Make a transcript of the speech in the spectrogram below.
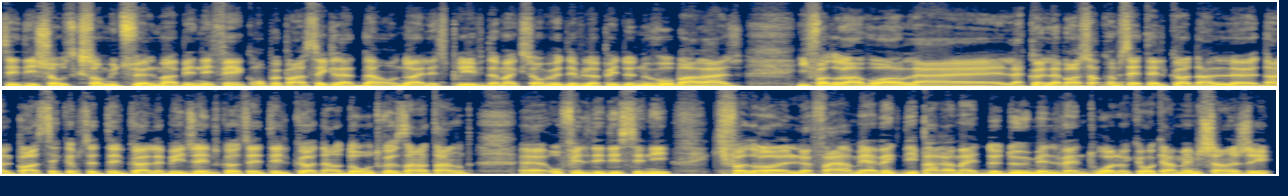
c'est des choses qui sont mutuellement bénéfiques. On peut penser que là-dedans, on a à l'esprit évidemment que si on veut développer de nouveaux barrages, il faudra avoir la, la collaboration comme c'était le cas dans le dans le passé, comme c'était le cas à la Bay James, comme c'était le cas dans d'autres ententes euh, au fil des décennies, qu'il faudra le faire, mais avec des paramètres de 2023 là, qui ont quand même changé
